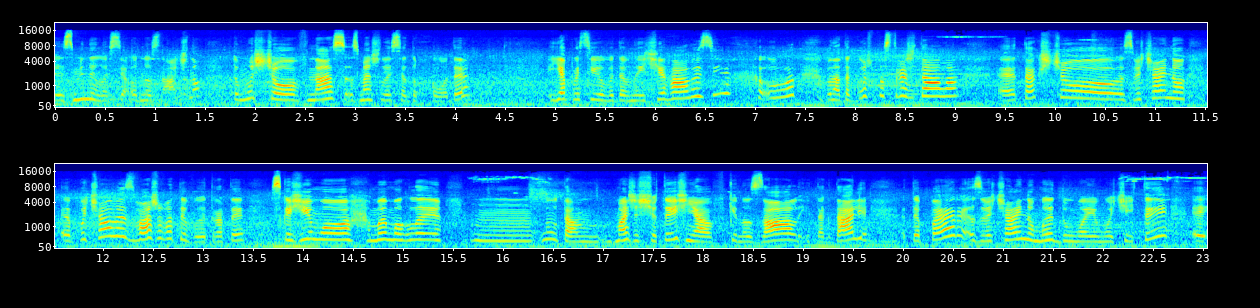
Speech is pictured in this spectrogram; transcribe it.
е, змінилося однозначно, тому що в нас зменшилися доходи. Я працюю у видавничій галузі, от, вона також постраждала. Е, Так що, звичайно, е, почали зважувати витрати. Скажімо, ми могли ну там майже щотижня в кінозал і так далі. Тепер, звичайно, ми думаємо, чи йти е,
